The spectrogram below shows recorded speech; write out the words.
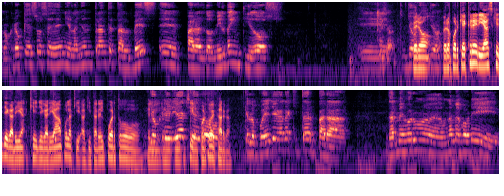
No creo que eso se dé ni el año entrante, tal vez eh, para el 2022. Eh, pero, pero ¿por qué creerías que llegaría que llegaría Apple aquí a quitar el puerto el, el, puerto de carga? Que lo puede llegar a quitar para dar mejor una, mejor eh,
